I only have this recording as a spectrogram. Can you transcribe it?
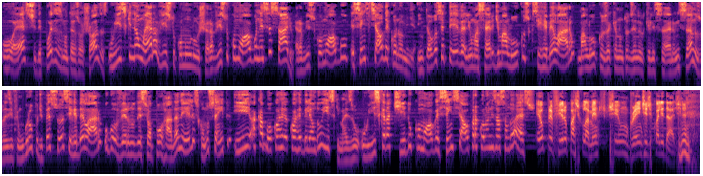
o oeste, depois das Montanhas Rochosas, o uísque não era visto como um luxo, era visto como algo necessário, era visto como algo essencial da economia. Então você teve ali uma série de malucos que se rebelaram, malucos aqui eu não tô dizendo que eles eram insanos, mas enfim, um grupo de pessoas se rebelaram, o governo desceu a porrada neles, como sempre, e acabou com a, com a rebelião do uísque, mas o o uísque era tido como algo essencial para a colonização do oeste. Eu prefiro particularmente um brand de qualidade.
